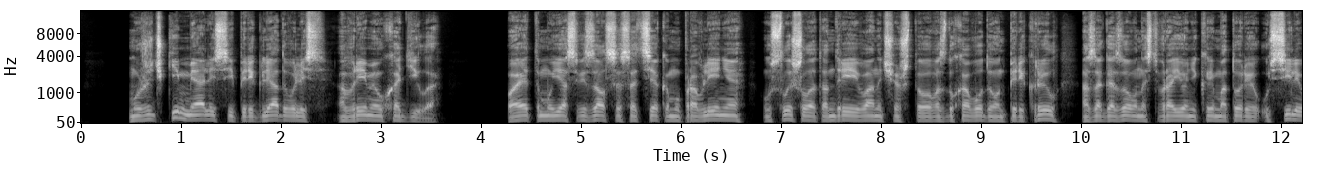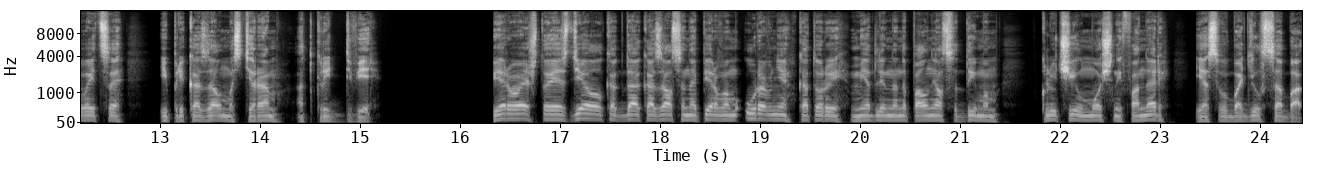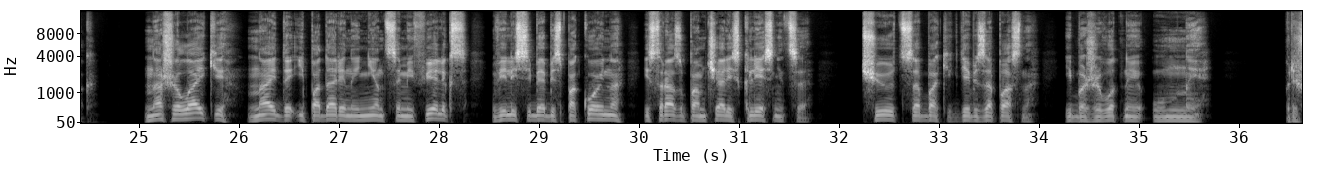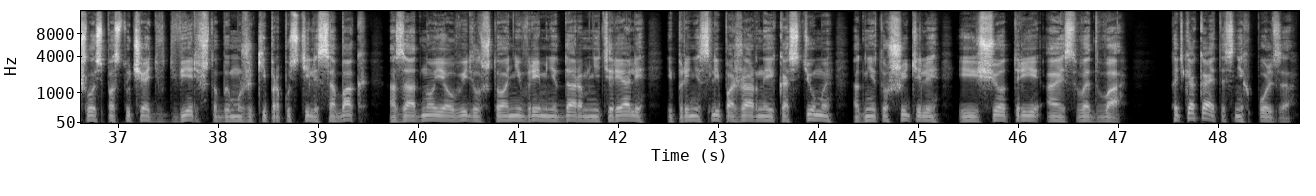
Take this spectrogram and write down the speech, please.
Мужички мялись и переглядывались, а время уходило. Поэтому я связался с отсеком управления, услышал от Андрея Ивановича, что воздуховоды он перекрыл, а загазованность в районе крематория усиливается, и приказал мастерам открыть дверь. Первое, что я сделал, когда оказался на первом уровне, который медленно наполнялся дымом, включил мощный фонарь и освободил собак. Наши лайки, Найда и подаренный немцами Феликс, вели себя беспокойно и сразу помчались к лестнице. Чуют собаки, где безопасно, ибо животные умные. Пришлось постучать в дверь, чтобы мужики пропустили собак, а заодно я увидел, что они времени даром не теряли и принесли пожарные костюмы, огнетушители и еще три АСВ-2. Хоть какая-то с них польза.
